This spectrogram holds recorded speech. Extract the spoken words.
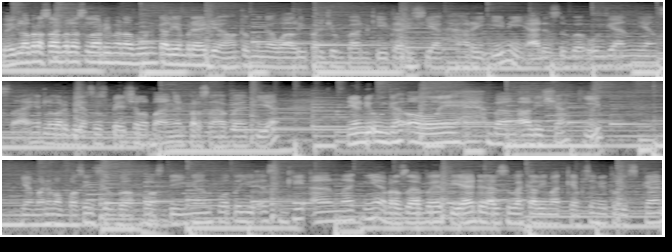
Baiklah para sahabat Leslar di mana pun kalian berada untuk mengawali perjumpaan kita di siang hari ini Ada sebuah unggahan yang sangat luar biasa spesial banget persahabat ya Yang diunggah oleh Bang Ali Syakib yang mana memposting sebuah postingan foto USG anaknya persahabat. Ya dan ada sebuah kalimat caption dituliskan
